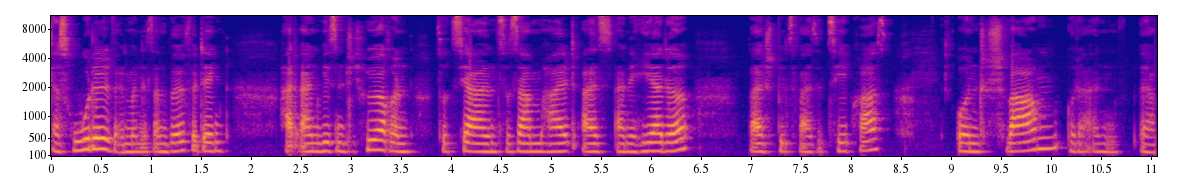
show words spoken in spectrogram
Das Rudel, wenn man jetzt an Wölfe denkt, hat einen wesentlich höheren sozialen Zusammenhalt als eine Herde, beispielsweise Zebras. Und Schwarm oder ein, äh,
